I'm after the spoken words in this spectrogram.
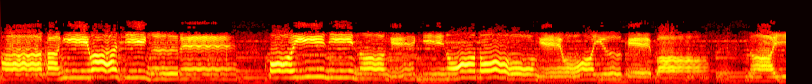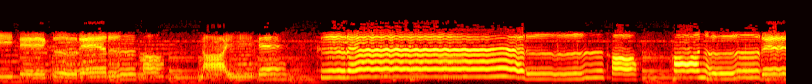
赤城はしぐれ恋に嘆きの峠を行けば泣いてくれるか泣いてくれるかはぐれ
